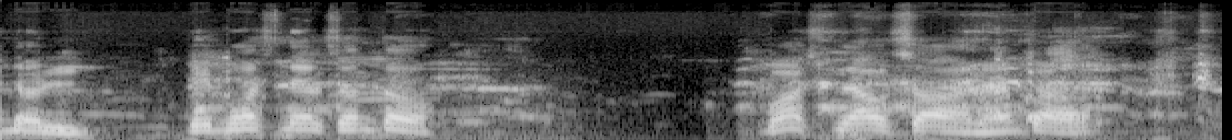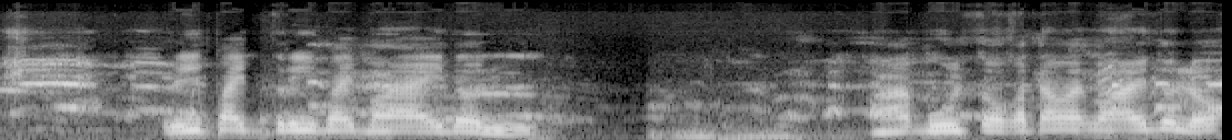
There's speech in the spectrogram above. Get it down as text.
idol. Kay Boss Nelson to. Boss Nelson. Ayan pa, oh. 3.5, 3.5 mga idol. Mga bulto katawan mga idol, oh.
